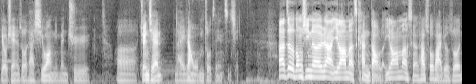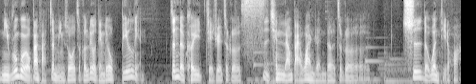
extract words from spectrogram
有钱人说，他希望你们去呃捐钱来让我们做这件事情。那这个东西呢，让 Elon Musk 看到了。Elon Musk 呢，他说法就是说，你如果有办法证明说这个六点六 billion 真的可以解决这个四千两百万人的这个吃的问题的话，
